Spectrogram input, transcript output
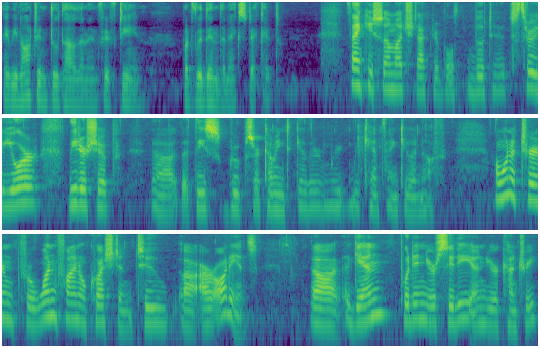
maybe not in 2015, but within the next decade. Thank you so much, Dr. Bhutta. It's through your leadership uh, that these groups are coming together, we, we can't thank you enough. I want to turn for one final question to uh, our audience. Uh, again, put in your city and your country.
